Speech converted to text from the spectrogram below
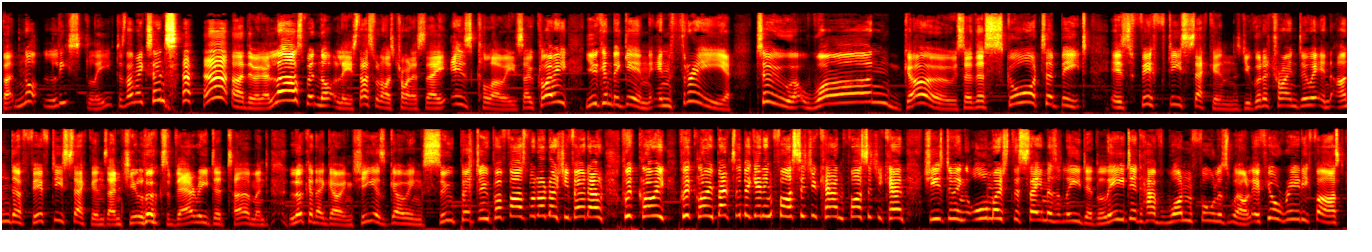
but not leastly, does that make sense? ah, there we go. Last but not least, that's what I was trying to say, is Chloe. So Chloe, you can begin in three, two, one, go. So the score to beat is 50 seconds. You've got to try and do it in under 50 seconds, and she looks very determined. Look at her going. She is going super duper fast, but oh no, she fell down. Quick, Chloe, quick, Chloe, back to the beginning, fast as you can, fast as you can. She's doing almost the same same as Lee did. Lee did have one fall as well. If you're really fast,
